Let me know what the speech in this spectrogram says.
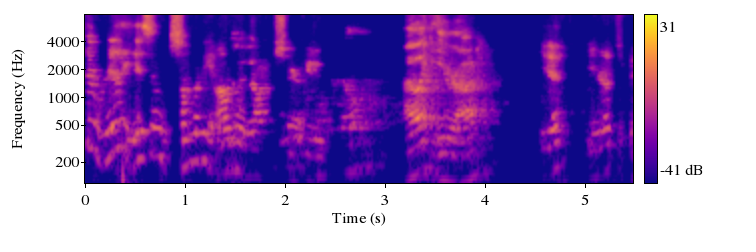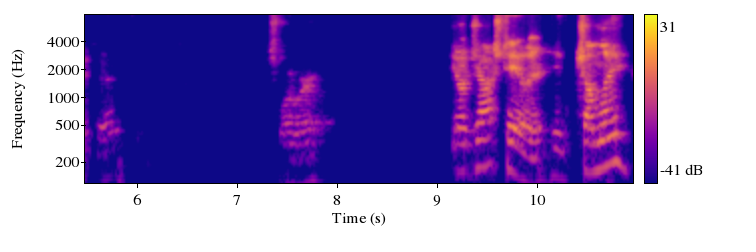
there really isn't somebody on the roster who. I like Erod Yeah, you're a good fan. Schwarber. You know, Josh Taylor, he, Chumley,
